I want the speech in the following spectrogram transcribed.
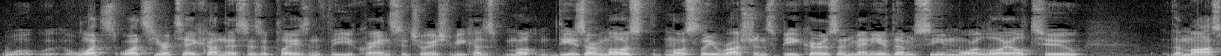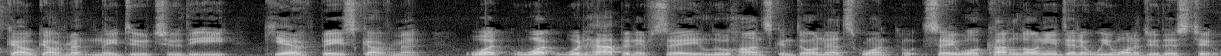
what's what's your take on this as it plays into the Ukraine situation? Because mo- these are most mostly Russian speakers, and many of them seem more loyal to the Moscow government than they do to the Kiev-based government. What what would happen if, say, Luhansk and Donetsk want say, well, Catalonia did it, we want to do this too?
